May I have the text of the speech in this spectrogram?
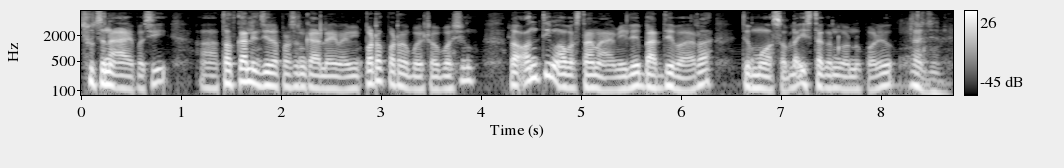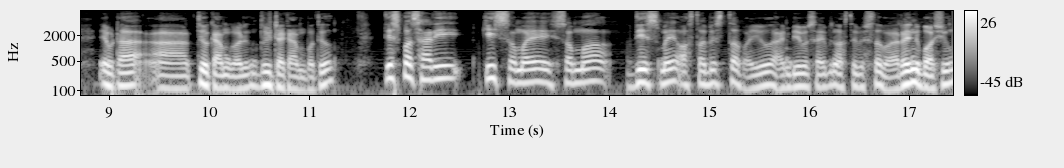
सूचना आएपछि तत्कालीन जिल्ला प्रशासन कार्यालयमा हामी पटक पटक बैठक बस्यौँ र अन्तिम अवस्थामा हामीले बाध्य भएर त्यो महोत्सवलाई स्थगन गर्नु पर्यो। एउटा त्यो काम गऱ्यौँ दुईवटा काम भयो त्यो त्यस पछाडि केही समयसम्म देशमै अस्तव्यस्त भयो हामी व्यवसाय पनि अस्तव्यस्त भएर नै बस्यौँ।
